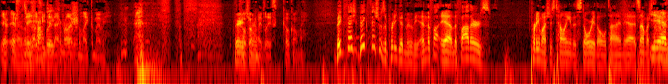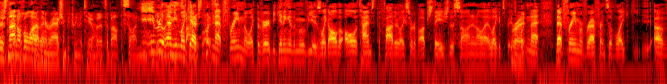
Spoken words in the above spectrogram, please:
If, if, they, if he did that, I probably wouldn't like the movie. Very Coke true. only, please. Coke only. Big Fish. Big Fish was a pretty good movie, and the fa- yeah, the father's pretty much just telling you the story the whole time. Yeah, it's not much. the Yeah, there's not a whole lot of interaction between the two, Yeah. but it's about the son. It, it really, I mean, like, yeah, it's father's put in that frame though. Like the very beginning of the movie is like all the all the times that the father like sort of upstaged the son and all that. Like it's it's Right. put in that that frame of reference of like of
